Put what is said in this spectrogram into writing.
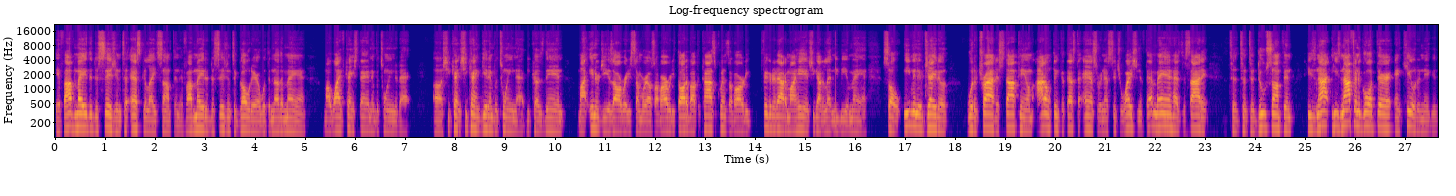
If I've made the decision to escalate something, if I've made a decision to go there with another man, my wife can't stand in between to that. Uh, she can't she can't get in between that because then my energy is already somewhere else. I've already thought about the consequence. I've already figured it out in my head. She got to let me be a man. So even if Jada would have tried to stop him, I don't think that that's the answer in that situation. If that man has decided to to to do something, he's not he's not going to go up there and kill the nigga.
